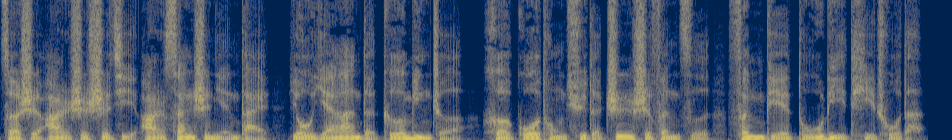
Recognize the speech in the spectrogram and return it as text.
则是二十世纪二三十年代由延安的革命者和国统区的知识分子分别独立提出的。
